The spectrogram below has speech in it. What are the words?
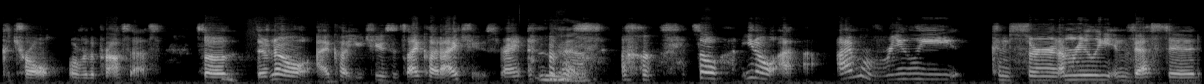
control over the process. So there's no I cut, you choose. It's I cut, I choose, right? Yeah. so, you know, I, I'm really concerned, I'm really invested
